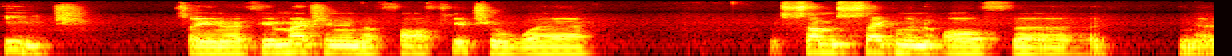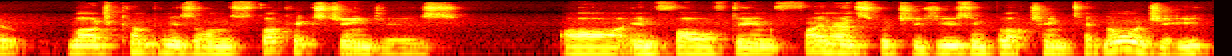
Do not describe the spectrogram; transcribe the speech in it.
each. So, you know, if you imagine in a far future where some segment of uh, you know, large companies on stock exchanges are involved in finance, which is using blockchain technology,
